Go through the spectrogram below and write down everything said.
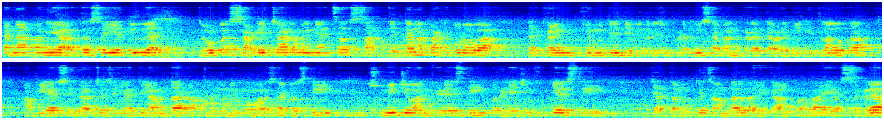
त्यांना आपण हे अर्थसहाय्य देऊयात. जवळपास साडेचार महिन्यांचा सातत्यानं पाठपुरावा तत्कालीन मुख्यमंत्री देवेंद्रजी फडणवीस साहेबांकडे त्यावेळी मी घेतला होता. आपल्या शेजारच्या जिल्ह्यातील आमदार अभिमन्यू पवार साहेब असतील सुमितजी वानखेडे असतील परिणयजी फुके असतील जे आता नुकतेच आमदार झाले काल परवा या सगळ्या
